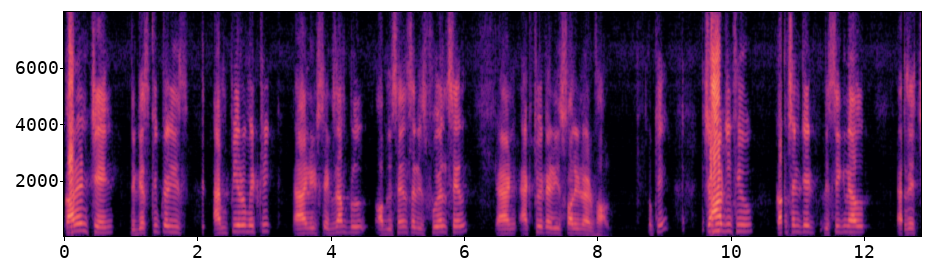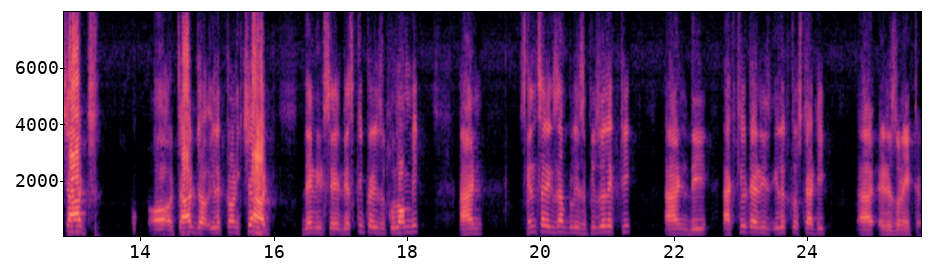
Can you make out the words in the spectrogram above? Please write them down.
Current change the descriptor is amperometric and its example of the sensor is fuel cell and actuator is solenoid valve. Okay. Charge if you concentrate the signal as a charge or charge or electronic charge then its a descriptor is a coulombic and Sensor example is a piezoelectric and the actuator is electrostatic uh, resonator.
